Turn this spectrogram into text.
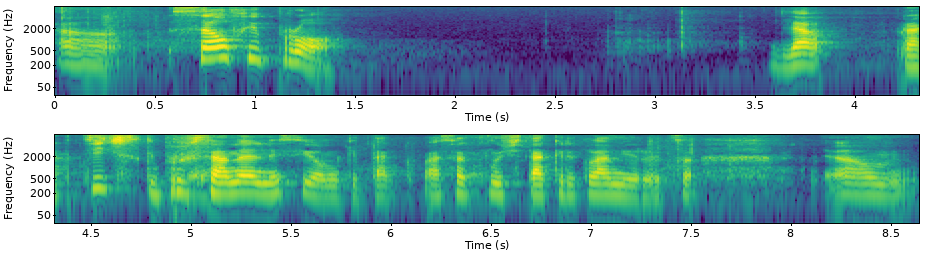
Selfie Pro для практически профессиональной съемки, так, во всяком случае, так рекламируется. Эм,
